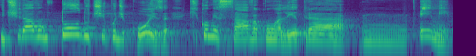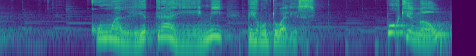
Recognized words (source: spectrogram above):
e tiravam todo tipo de coisa que começava com a letra hum, M. Com a letra M? perguntou Alice. Por que não?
